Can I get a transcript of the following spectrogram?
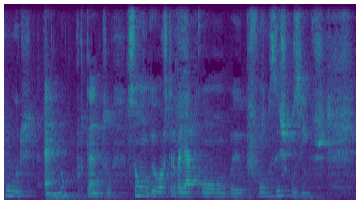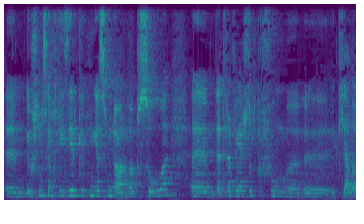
por ano, portanto, são, eu gosto de trabalhar com uh, perfumes exclusivos. Hum, eu costumo sempre dizer que eu conheço melhor uma pessoa hum, através do perfume hum, que ela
